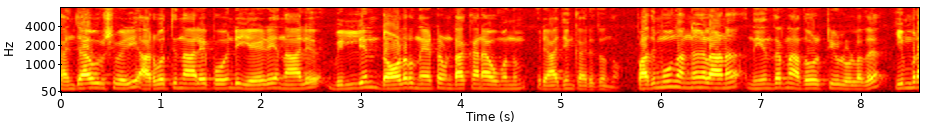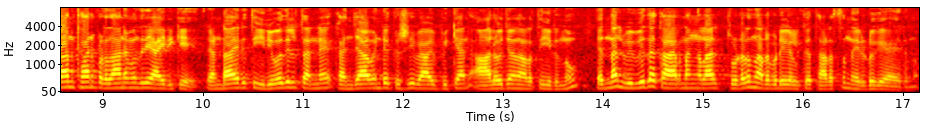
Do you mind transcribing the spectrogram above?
കഞ്ചാവ് കൃഷി വഴി അറുപത്തിനാല് പോയിന്റ് ഏഴ് നാല് ബില്യൺ ഡോളർ നേട്ടം ഉണ്ടാക്കാനാവുമെന്നും രാജ്യം കരുതുന്നു. പതിമൂന്ന് അംഗങ്ങളാണ് നിയന്ത്രണ അതോറിറ്റിയിലുള്ളത്. ഇമ്രാൻഖാൻ പ്രധാനമന്ത്രിയായിരിക്കെ രണ്ടായിരത്തി ഇരുപതിൽ തന്നെ കഞ്ചാവിന്റെ കൃഷി വ്യാപിപ്പിക്കാൻ ആലോചന നടത്തിയിരുന്നു. എന്നാൽ വിവിധ കാരണങ്ങളാൽ തുടർ നടപടികൾക്ക് തടസ്സം നേരിടുകയായിരുന്നു.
